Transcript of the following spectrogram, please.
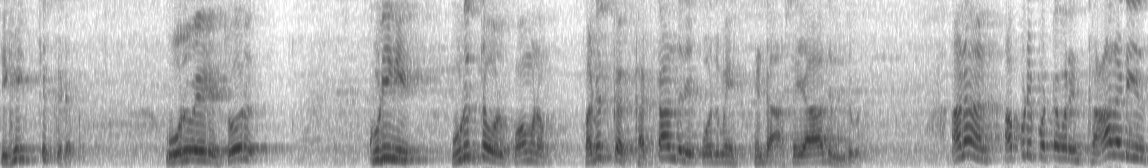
திகைத்து கிடக்கும். ஒருவேளை சோறு குடிநீர் உடுத்த ஒரு கோமணம் படுக்க கட்டாந்தரை போதுமே என்று அசையாது நின்றுவிடும். ஆனால் அப்படிப்பட்டவரின் காலடியில்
